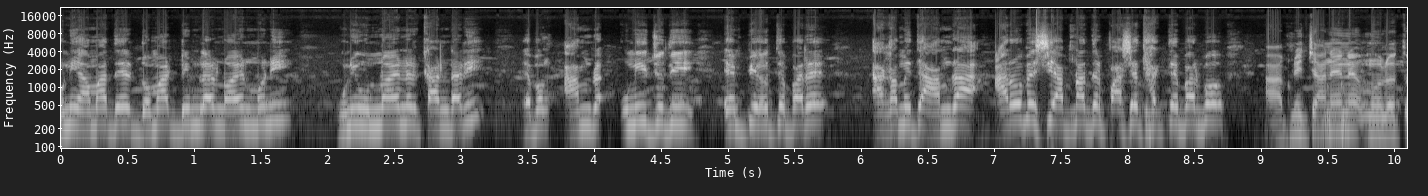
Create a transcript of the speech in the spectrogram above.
উনি আমাদের ডোমার ডিমলার নয়নমণি। উনি উন্নয়নের কাণ্ডারি এবং আমরা, উনি যদি এমপি হতে পারে, আগামীতে আমরা আরও বেশি আপনাদের পাশে থাকতে পারব। আপনি জানেন মূলত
